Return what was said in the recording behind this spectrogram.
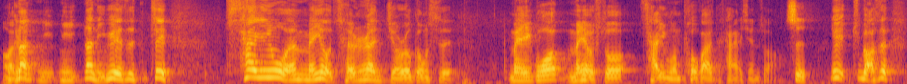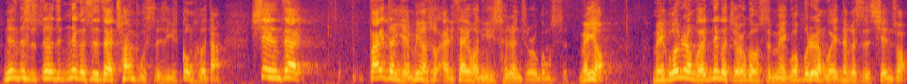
啊。那你你那你越是所以蔡英文没有承认九二共识，美国没有说蔡英文破坏的台海现状，是因为据表示那那是那那个是在川普时期共和党，现在拜登也没有说哎，你蔡英文你去承认九二共识没有？美国认为那个九二共识，美国不认为那个是现状，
